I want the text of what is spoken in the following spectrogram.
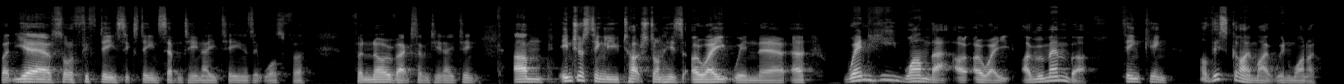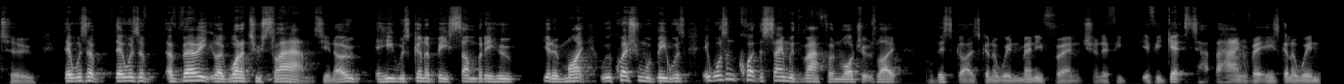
but yeah, sort of 15, 16, 17, 18 as it was for for Novak 17, 18. Um, interestingly, you touched on his 08 win there. Uh, when he won that 08, I remember thinking, oh, this guy might win one or two. There was a there was a, a very like one or two slams. You know, he was going to be somebody who you know might. The question would be was it wasn't quite the same with Rafa and Roger. It was like, oh, this guy's going to win many French, and if he if he gets the hang of it, he's going to win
